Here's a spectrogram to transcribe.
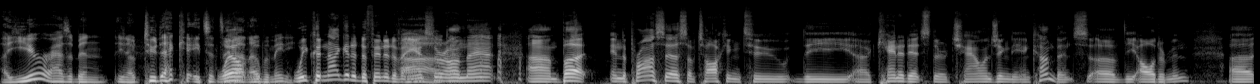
a year, or has it been you know two decades since well, an open meeting? We could not get a definitive Ah, answer okay. on that, um, but in the process of talking to the uh, candidates that are challenging the incumbents of the aldermen, uh,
